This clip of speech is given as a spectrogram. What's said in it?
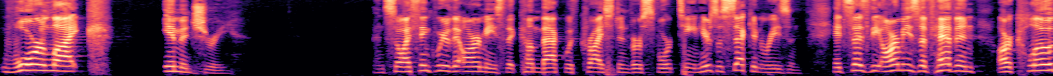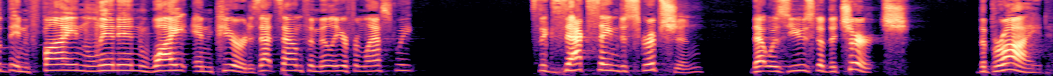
warlike imagery. And so I think we're the armies that come back with Christ in verse 14. Here's a second reason it says the armies of heaven are clothed in fine linen, white and pure. Does that sound familiar from last week? It's the exact same description that was used of the church, the bride.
